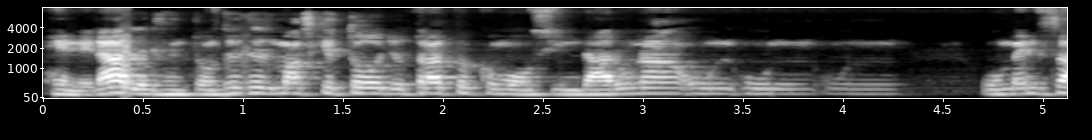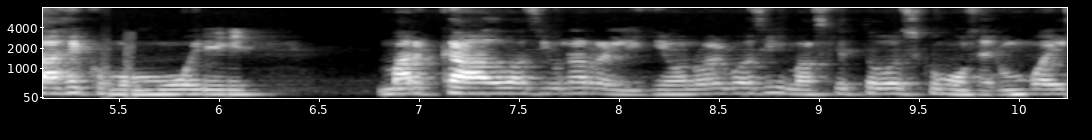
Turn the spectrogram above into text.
generales. Entonces es más que todo, yo trato como sin dar una, un, un, un, mensaje como muy marcado hacia una religión o algo así, más que todo es como ser un buen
